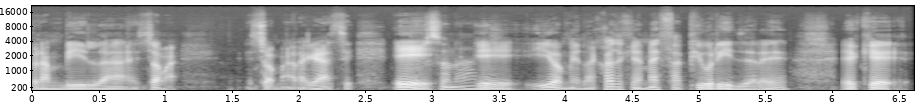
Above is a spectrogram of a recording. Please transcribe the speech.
Brambilla, insomma, insomma ragazzi. E, e io, la cosa che a me fa più ridere è che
